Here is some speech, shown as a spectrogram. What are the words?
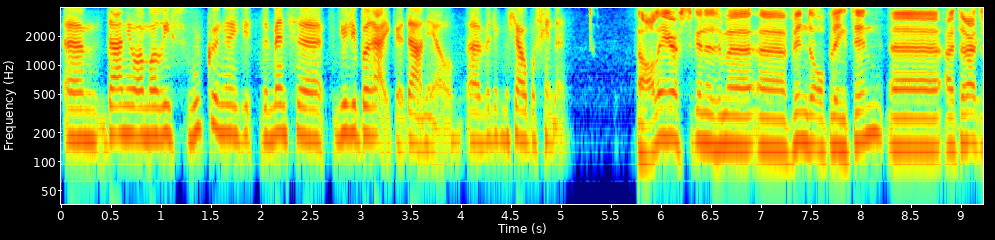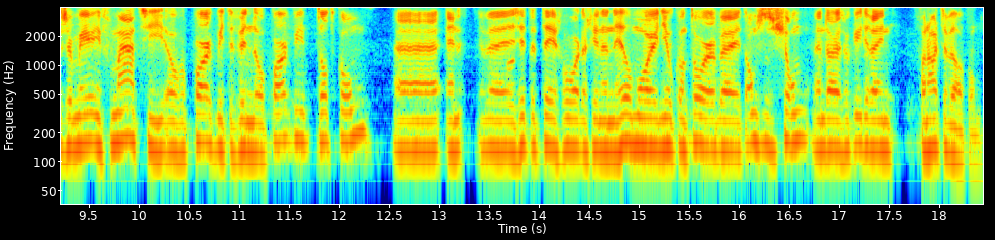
Um, Daniel en Maurice, hoe kunnen de mensen jullie bereiken? Daniel, uh, wil ik met jou beginnen. Nou, allereerst kunnen ze me uh, vinden op LinkedIn. uiteraard is er meer informatie over Parkbee te vinden op parkbee.com. en we zitten tegenwoordig in een heel mooi nieuw kantoor bij het Amstelstation. En daar is ook iedereen van harte welkom.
